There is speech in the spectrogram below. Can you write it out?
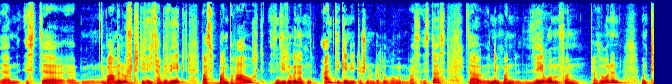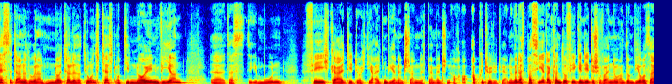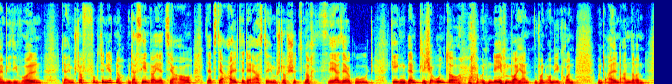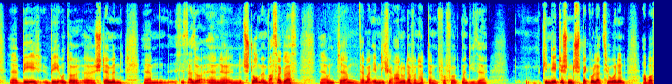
ähm, ist äh, warme Luft, die sich da bewegt. Was man braucht, sind die sogenannten antigenetischen Untersuchungen. Was ist das? Da nimmt man Serum von Personen und testet dann einen sogenannten Neutralisationstest, ob die neuen Viren, äh, dass die Immun Fähigkeit, die durch die alten Viren entstanden ist bei Menschen, auch abgetötet werden. Und wenn das passiert, dann können so viel genetische Veränderungen an so einem Virus sein, wie sie wollen. Der Impfstoff funktioniert noch. Und das sehen wir jetzt ja auch. Selbst der alte, der erste Impfstoff schützt noch sehr, sehr gut gegen sämtliche Unter- und Nebenvarianten von Omikron und allen anderen äh, B-Unterstämmen. Ähm, es ist also eine, ein Sturm im Wasserglas. Äh, und ähm, wenn man eben nicht viel Ahnung davon hat, dann verfolgt man diese genetischen Spekulationen, aber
